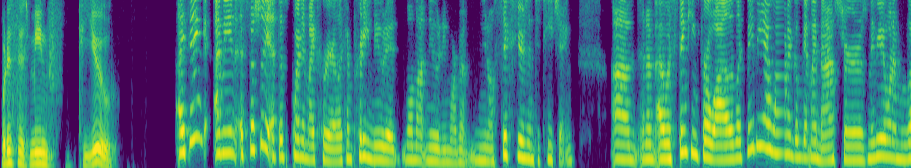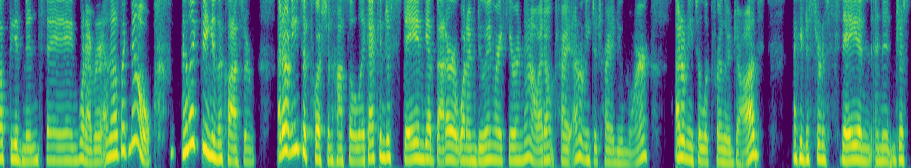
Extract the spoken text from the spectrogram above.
What does this mean f- to you? I think, I mean, especially at this point in my career, like I'm pretty new to, well, not new anymore, but you know, six years into teaching. Um, and I'm, I was thinking for a while, I was like, maybe I want to go get my master's, maybe I want to move up the admin thing, whatever. And I was like, no, I like being in the classroom. I don't need to push and hustle. Like I can just stay and get better at what I'm doing right here and now. I don't try, I don't need to try to do more. I don't need to look for other jobs. I can just sort of stay and and just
